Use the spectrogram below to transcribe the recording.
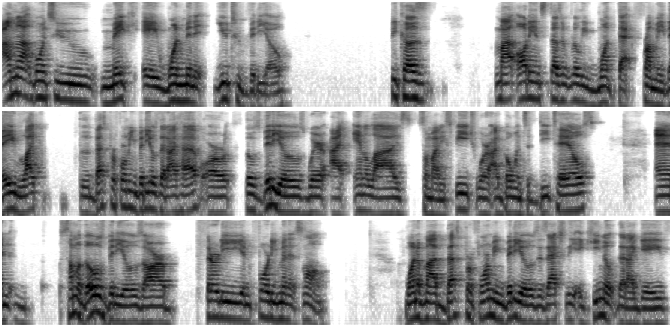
I'm not going to make a one minute YouTube video because my audience doesn't really want that from me. They like the best performing videos that I have are those videos where I analyze somebody's speech, where I go into details. And some of those videos are 30 and 40 minutes long one of my best performing videos is actually a keynote that I gave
